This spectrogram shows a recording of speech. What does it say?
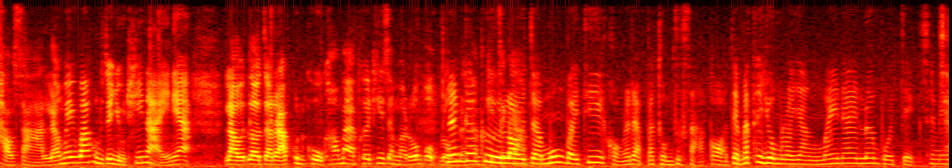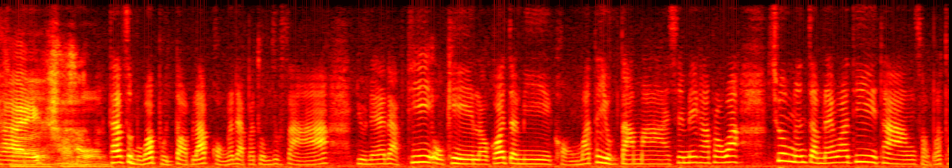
ข่าวสาร แล้วไม่ว่าคุณครูจะอยู่ที่ไหนเนี่ยเราเราจะรับคุณครูเข้ามาเพื่อที่จะมาร่วมอบรมนั่นก็และทำคือจกมเราจะมุ่งไปที่ของระดับประถมศึกษาก่อน แต่มัธยมเรายังไม่ได้เริ่มโปรเจกต์ใช่ไหมคะใช่ครับค่ะผมถ้าสมมติว่าผลตอบรับของระดับประถมศึกษา อยู่ในระดับที่โอเค เราก็จะมีของมัธยมตามมาใช่ไหมคะเพราะว่าช่วงนั้นจำได้ว่าที่ทางสปท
